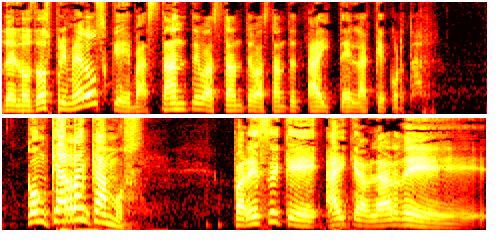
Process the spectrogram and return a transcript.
de los dos primeros que bastante, bastante, bastante hay tela que cortar. ¿Con qué arrancamos? Parece que hay que hablar de,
